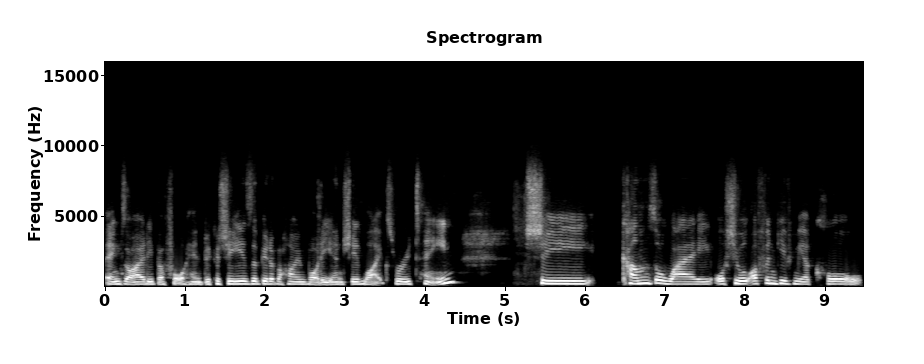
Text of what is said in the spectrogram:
anxiety beforehand because she is a bit of a homebody and she likes routine. She comes away, or she will often give me a call,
